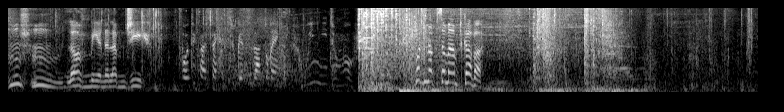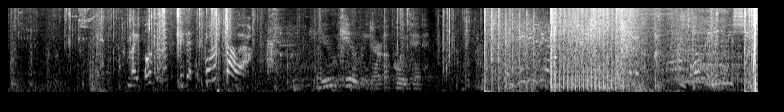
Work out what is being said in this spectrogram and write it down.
Mm-hmm. Love me an LMG. 45 seconds to get to that ring. We need to move. Putting up some amped cover. My ultimate is at full power. New kill leader appointed. Engaging the enemy. I broke an enemy shield.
